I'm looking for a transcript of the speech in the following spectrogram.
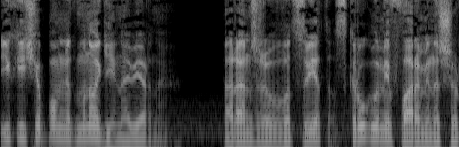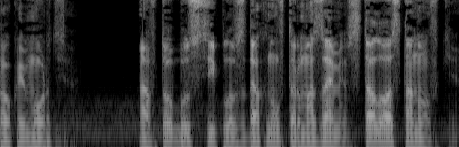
Их еще помнят многие, наверное. Оранжевого цвета, с круглыми фарами на широкой морде. Автобус, сипло вздохнув тормозами, встал у остановки.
